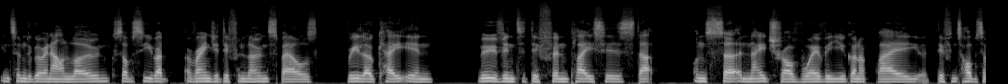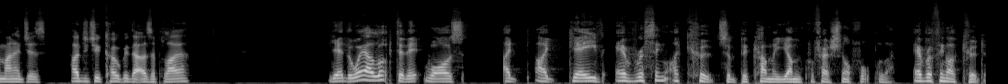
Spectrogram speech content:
in terms of going out on loan? Because obviously you've had a range of different loan spells, relocating, moving to different places that uncertain nature of whether you're going to play uh, different types of managers. How did you cope with that as a player? Yeah, the way I looked at it was I, I gave everything I could to become a young professional footballer. Everything I could.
